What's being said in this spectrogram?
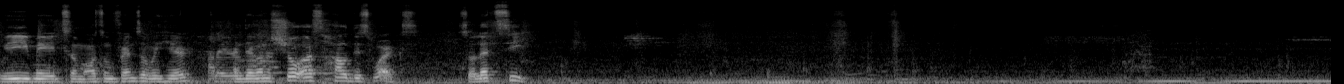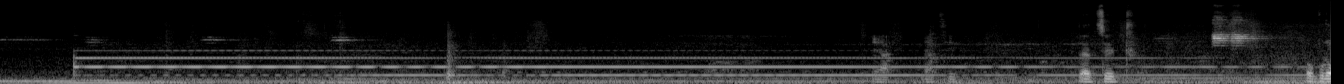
we made some awesome friends over here, and they're gonna show us how this works. So let's see. Yeah, that's it. That's it. ও পুরো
